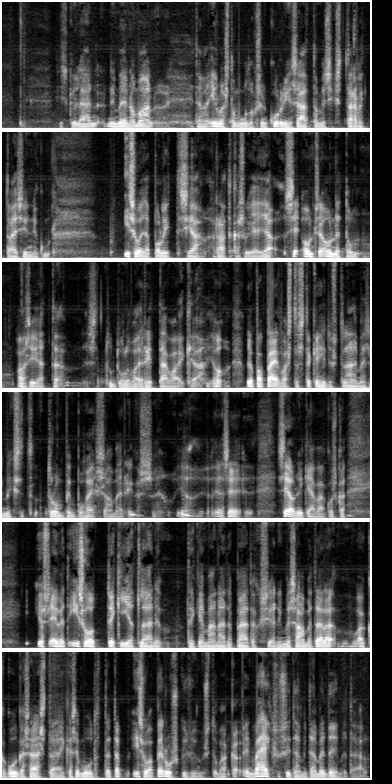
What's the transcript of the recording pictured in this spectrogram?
Siis kyllähän nimenomaan tämän ilmastonmuutoksen kurin saattamiseksi tarvittaisiin niin kuin isoja poliittisia ratkaisuja ja se on se onneton asia, että se tuntuu olevan erittäin vaikeaa. Jopa päinvastaista kehitystä näemme esimerkiksi Trumpin puheessa Amerikassa. Ja, ja se, se on ikävää, koska jos eivät isot tekijät lähde tekemään näitä päätöksiä, niin me saamme täällä vaikka kuinka säästää, eikä se muuta tätä isoa peruskysymystä, vaikka en väheksy sitä, mitä me teemme täällä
